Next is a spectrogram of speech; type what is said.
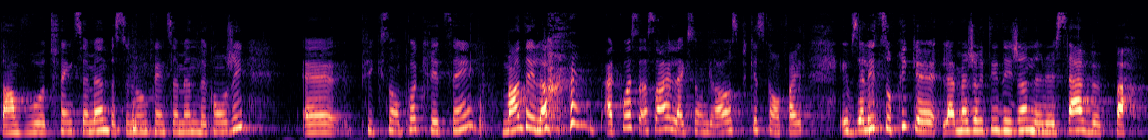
dans votre fin de semaine, parce que c'est une longue fin de semaine de congé, euh, puis qui sont pas chrétiens, demandez-leur à quoi ça sert l'action de grâce, puis qu'est-ce qu'on fait. Et vous allez être surpris que la majorité des gens ne le savent pas.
